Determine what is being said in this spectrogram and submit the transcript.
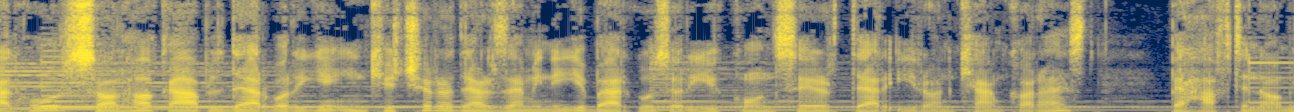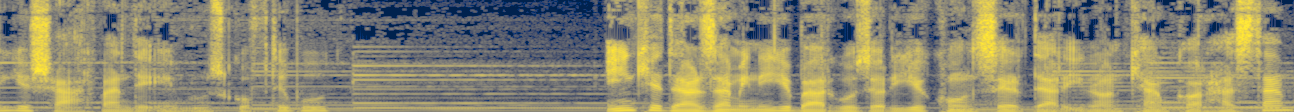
کلهور سالها قبل درباره اینکه چرا در زمینه برگزاری کنسرت در ایران کمکار است به هفته نامه شهروند امروز گفته بود اینکه در زمینه برگزاری کنسرت در ایران کمکار هستم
